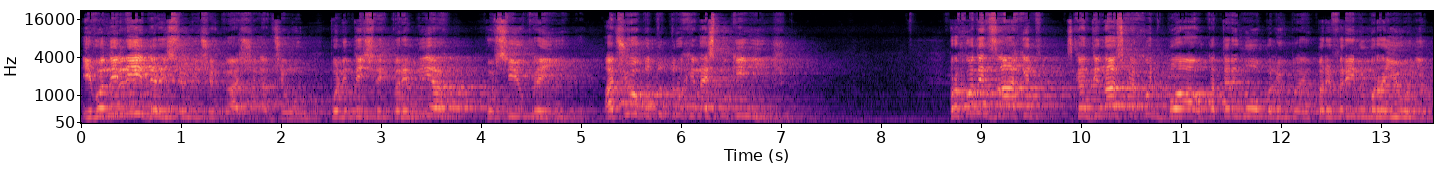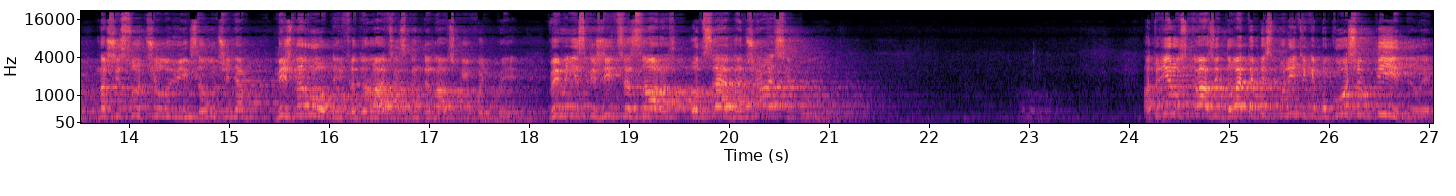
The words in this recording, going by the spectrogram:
І вони лідери сьогодні Черкащина в цьому політичних перебігах по всій Україні. А чого? Бо тут трохи найспокійніше. Проходить захід скандинавська ходьба у Катеринополі в периферійному районі на 600 чоловік з залученням Міжнародної федерації скандинавської ходьби. Ви мені скажіть, це зараз, оце на часі було? А тоді розказують, давайте без політики, бо когось обідали.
